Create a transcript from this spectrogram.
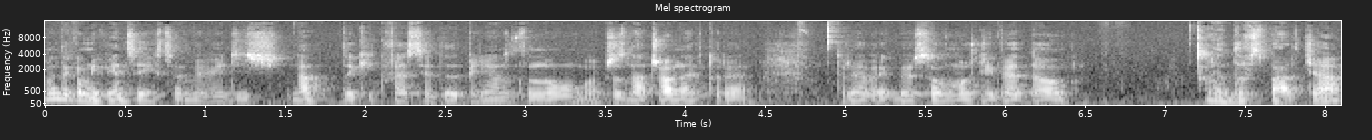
My tego mniej więcej chcemy wiedzieć, na jakie kwestie te pieniądze zostaną przeznaczone, które, które jakby są możliwe do, do wsparcia.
